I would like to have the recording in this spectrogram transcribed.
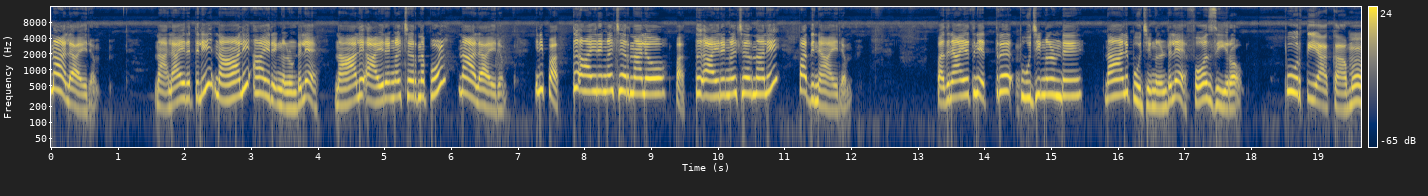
നാലായിരം. നാലായിരത്തിൽ നാല് ആയിരങ്ങളുണ്ട് അല്ലേ നാല് ആയിരങ്ങൾ ചേർന്നപ്പോൾ നാലായിരം. ഇനി പത്ത് ആയിരങ്ങൾ ചേർന്നാലോ? പത്ത് ആയിരങ്ങൾ ചേർന്നാൽ പതിനായിരം. പതിനായിരത്തിന് എത്ര പൂജ്യങ്ങളുണ്ട്? നാല് പൂജ്യങ്ങളുണ്ട് അല്ലേ? ഫോർ സീറോ പൂർത്തിയാക്കാമോ?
